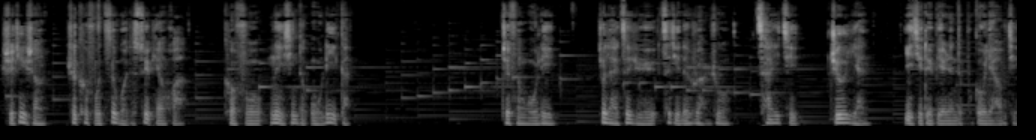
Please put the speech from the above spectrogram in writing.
实际上是克服自我的碎片化，克服内心的无力感。这份无力，就来自于自己的软弱、猜忌、遮掩，以及对别人的不够了解。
